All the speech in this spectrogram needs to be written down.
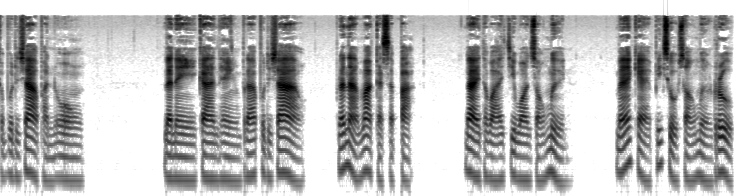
กพุทธเจ้าพันองค์ และในการแห่งพระพุทธเจ้า พระนามว่ากัสปะ ได้ถวายจีวรสองหมื่นแม้แก่ภิกษุสองหมื่นรูป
